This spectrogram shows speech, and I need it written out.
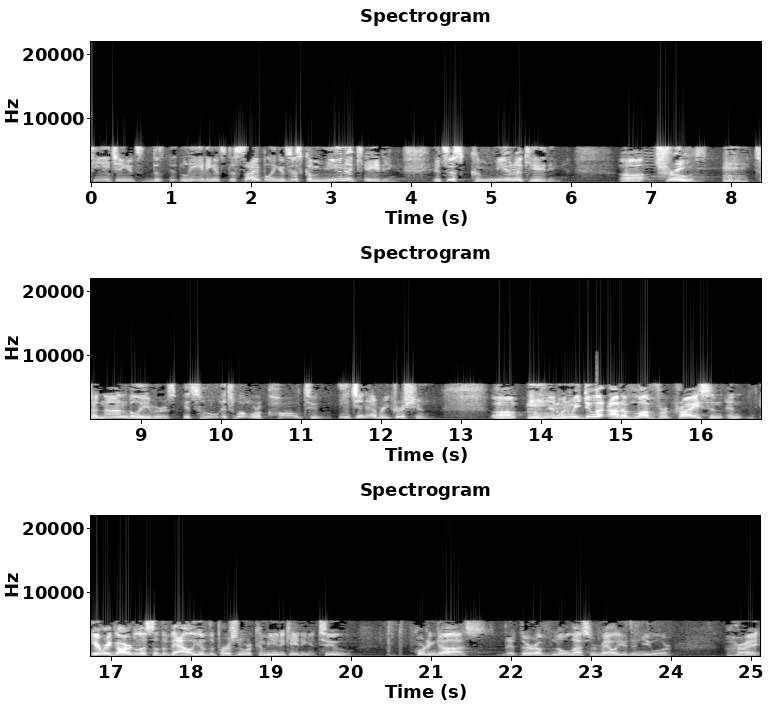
teaching, it's leading, it's discipling, it's just communicating. It's just communicating uh, truth to non-believers. It's who, it's what we're called to, each and every Christian. Uh, and when we do it out of love for Christ and, and irregardless of the value of the person we're communicating it to, according to us, that they're of no lesser value than you are. All right?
